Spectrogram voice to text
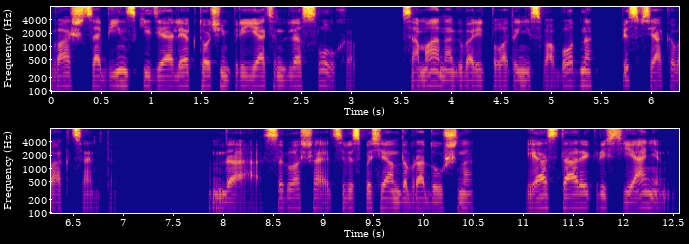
Ваш сабинский диалект очень приятен для слуха. Сама она говорит по-латыни свободно, без всякого акцента». «Да», — соглашается Веспасиан добродушно, — «я старый крестьянин.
